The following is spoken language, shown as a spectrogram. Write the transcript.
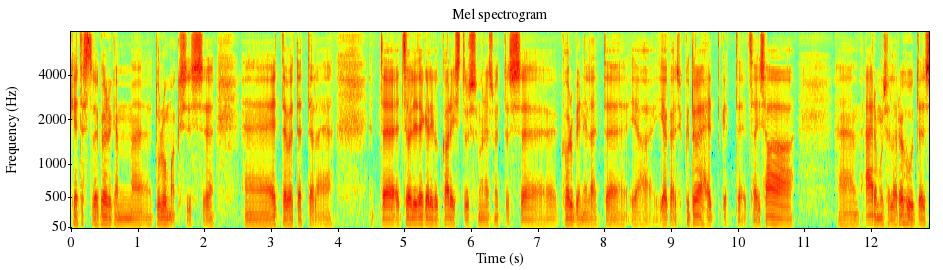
kehtestada kõrgem tulumaks siis eh, ettevõtetele ja et, et see oli tegelikult karistus mõnes mõttes eh, Corbynile, et ja, ja ka sihuke tõehetk, et, et sa ei saa Äh, äärmusele rõhudes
